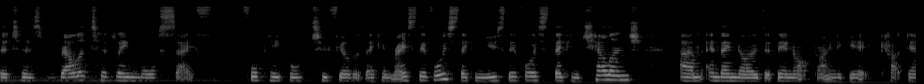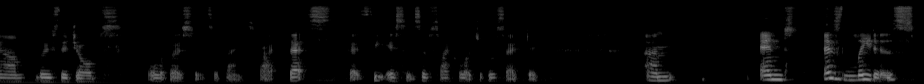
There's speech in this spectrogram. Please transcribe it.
that is relatively more safe for people to feel that they can raise their voice, they can use their voice, they can challenge, um, and they know that they're not going to get cut down, lose their jobs, all of those sorts of things, right? That's that's the essence of psychological safety. Um, and as leaders,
